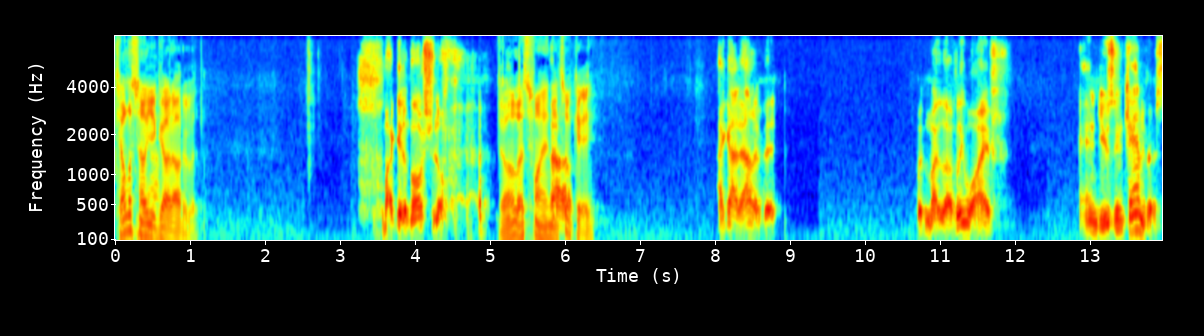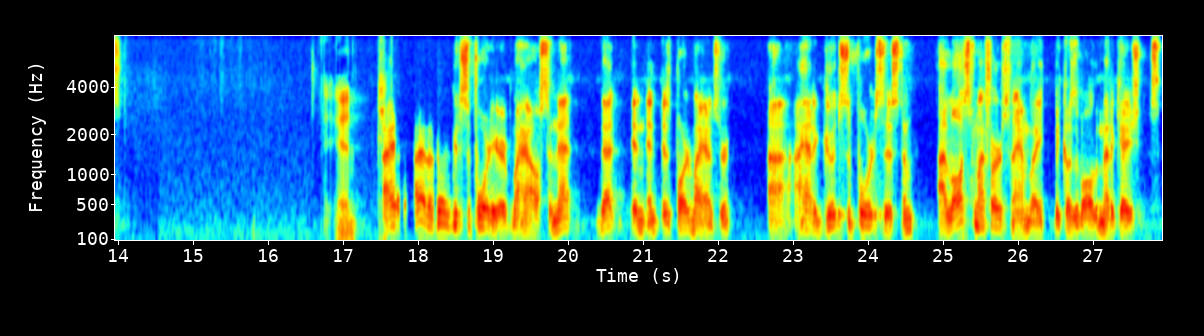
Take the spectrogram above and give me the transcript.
Tell us how yeah. you got out of it. I get emotional. oh, that's fine. That's uh, okay. I got out of it with my lovely wife and using cannabis. And t- I, have, I have a very good support here at my house, and that that and, and is part of my answer. Uh, I had a good support system. I lost my first family because of all the medications.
